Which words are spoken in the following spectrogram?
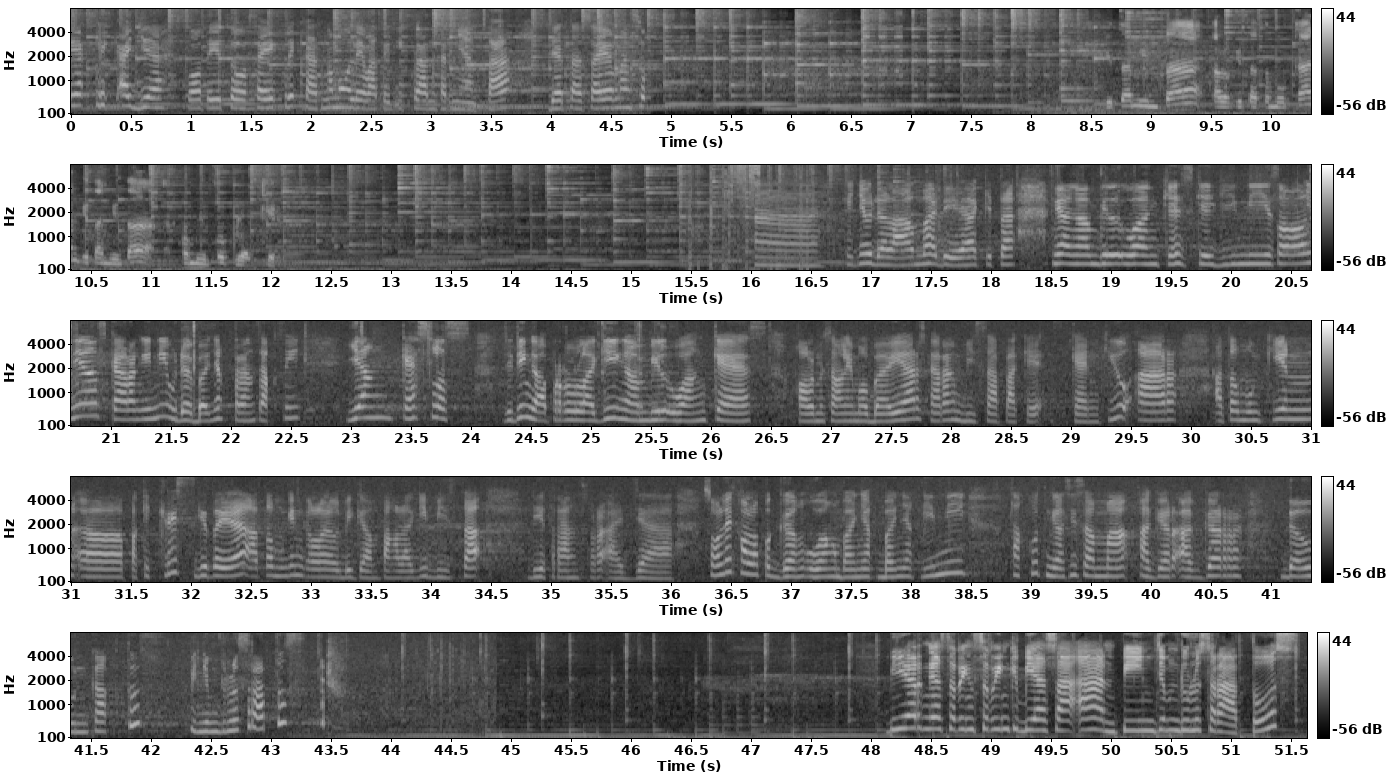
Saya klik aja waktu itu, saya klik karena mau lewatin iklan ternyata data saya masuk. Kita minta kalau kita temukan kita minta kominfo blokir. Nah, kayaknya udah lama deh ya kita nggak ngambil uang cash kayak gini. Soalnya sekarang ini udah banyak transaksi yang cashless. Jadi nggak perlu lagi ngambil uang cash. Kalau misalnya mau bayar sekarang bisa pakai scan QR atau mungkin uh, pakai kris gitu ya atau mungkin kalau lebih gampang lagi bisa ditransfer aja. Soalnya kalau pegang uang banyak-banyak gini takut nggak sih sama agar-agar daun kaktus? Pinjam dulu 100. Aduh. Biar nggak sering-sering kebiasaan pinjem dulu 100,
